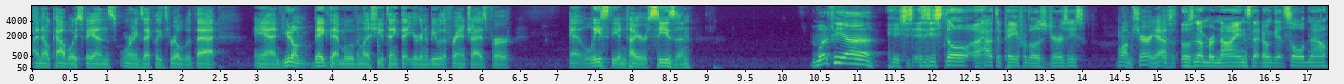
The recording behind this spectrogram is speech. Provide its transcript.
I know Cowboys fans weren't exactly thrilled with that. And you don't make that move unless you think that you're going to be with a franchise for at least the entire season. What if he uh He's, is he still uh, have to pay for those jerseys? Well, I'm sure, yeah. Those, those, number nines that don't get sold now.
